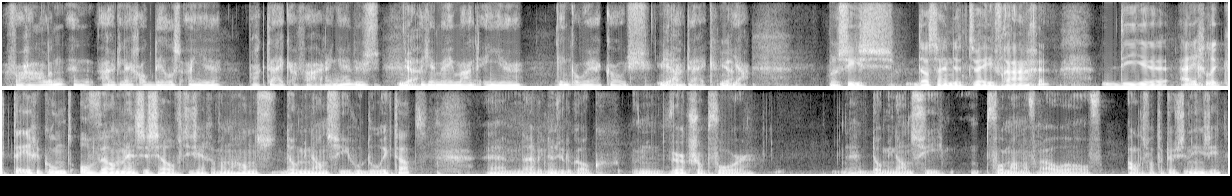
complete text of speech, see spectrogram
verhalen en uitleg ook deels aan je praktijkervaring. Hè? Dus Ja. wat je meemaakt in je kink-aware coach praktijk. ja. ja. Precies, dat zijn de twee vragen die je eigenlijk tegenkomt. Ofwel mensen zelf die zeggen van Hans, dominantie, hoe doe ik dat? Ehm, daar heb ik natuurlijk ook een workshop voor. Eh, dominantie voor mannen, vrouwen of alles wat ertussenin zit.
